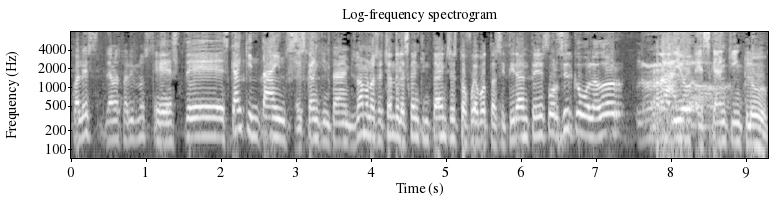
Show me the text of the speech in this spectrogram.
¿Cuál es? Ya nos para irnos. Este, Skanking Times. Skanking Times. Vámonos echando el Skanking Times. Esto fue Botas y Tirantes. Por Circo Volador Radio Skanking Club.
